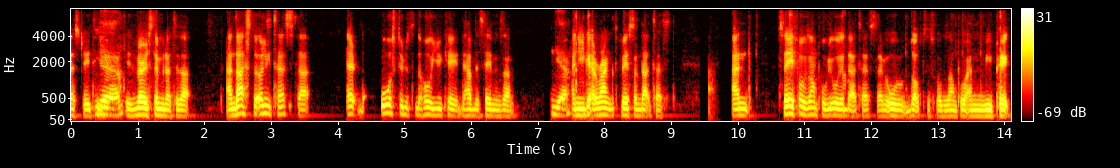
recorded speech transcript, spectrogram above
SJT Yeah. is very similar to that, and that's the only test that all students in the whole UK they have the same exam, Yeah. and you get ranked based on that test. And say, for example, we all did that test, and we're all doctors, for example, and we pick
